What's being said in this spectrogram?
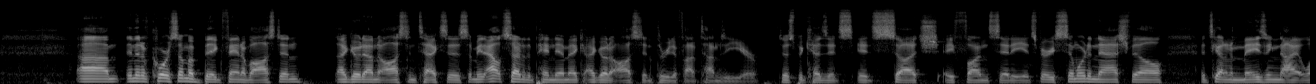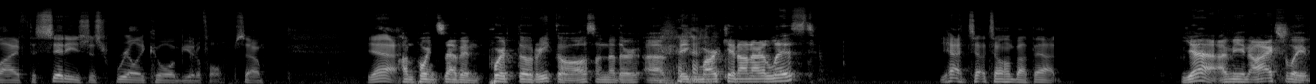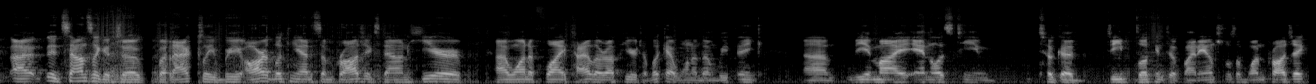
Um, and then, of course, I'm a big fan of Austin. I go down to Austin, Texas. I mean, outside of the pandemic, I go to Austin three to five times a year, just because it's it's such a fun city. It's very similar to Nashville. It's got an amazing nightlife. The city is just really cool and beautiful. So yeah. On point seven, Puerto Rico, also another uh, big market on our list. Yeah, t- tell them about that. Yeah, I mean, actually, uh, it sounds like a joke, but actually, we are looking at some projects down here. I want to fly Tyler up here to look at one of them. We think um, me and my analyst team took a deep look into financials of one project.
